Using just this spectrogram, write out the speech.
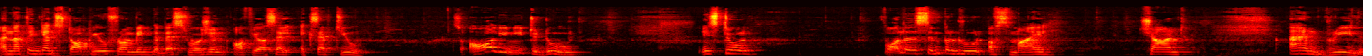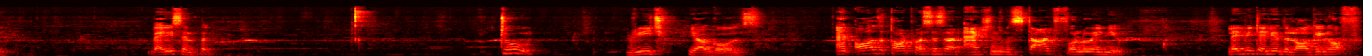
and nothing can stop you from being the best version of yourself except you so all you need to do is to follow the simple rule of smile chant and breathe very simple. To reach your goals, and all the thought process or actions will start following you. Let me tell you, the logging of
